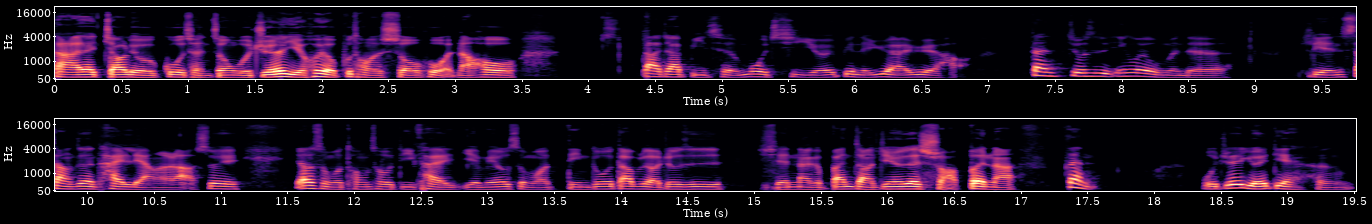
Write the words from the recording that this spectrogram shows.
大家在交流的过程中，我觉得也会有不同的收获，然后大家彼此的默契也会变得越来越好。但就是因为我们的连上真的太凉了啦，所以要什么同仇敌忾也没有什么，顶多大不了就是嫌哪个班长今天又在耍笨啊。但我觉得有一点很。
